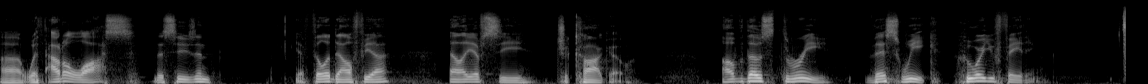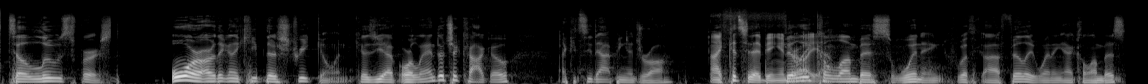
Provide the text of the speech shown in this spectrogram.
uh, without a loss this season. Yeah, Philadelphia, LAFC, Chicago. Of those three this week, who are you fading to lose first? Or are they going to keep their streak going? Because you have Orlando, Chicago. I could see that being a draw. I could see that being a Philly, draw. yeah. Columbus winning with uh, Philly winning at Columbus,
